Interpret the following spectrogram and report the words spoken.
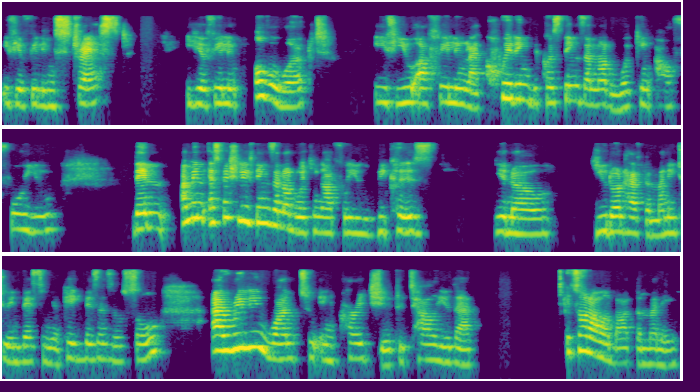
if you're feeling stressed, if you're feeling overworked, if you are feeling like quitting because things are not working out for you, then, I mean, especially things are not working out for you because, you know, you don't have the money to invest in your cake business or so, I really want to encourage you to tell you that it's not all about the money.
